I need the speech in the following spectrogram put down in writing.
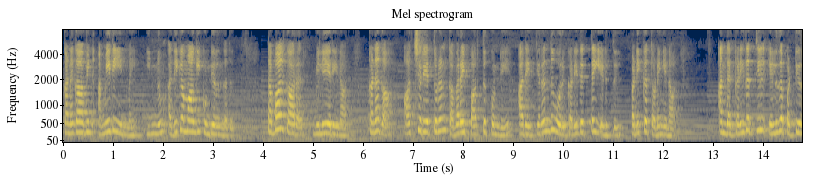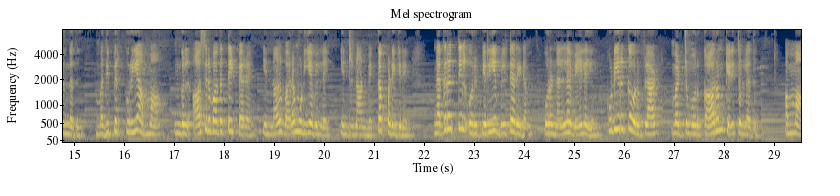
கனகாவின் அமைதியின்மை இன்னும் அதிகமாகிக் கொண்டிருந்தது. தபால்காரர் வெளியேறினார். கனகா ஆச்சரியத்துடன் கவரை பார்த்து கொண்டே அதை திறந்து ஒரு கடிதத்தை எடுத்து படிக்கத் தொடங்கினாள். அந்த கடிதத்தில் எழுதப்பட்டிருந்தது மதிப்பிற்குரிய அம்மா உங்கள் ஆசிர்வாதத்தை பெற என்னால் வர முடியவில்லை என்று நான் வெட்கப்படுகிறேன். நகரத்தில் ஒரு பெரிய பில்டரிடம் ஒரு நல்ல வேலையும் குடியிருக்க ஒரு பிளாட் மற்றும் ஒரு காரும் கிடைத்துள்ளது. அம்மா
